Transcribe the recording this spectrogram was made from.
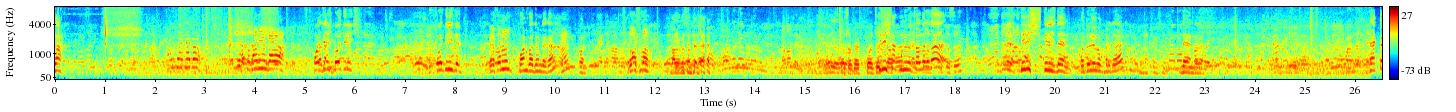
যা? কোন কজন কাকা? কোন? দশ লাখ। ভালো বেছেন 30 লাখ মনে হয় চলবে দাদা? তিরিশ তিরিশ দেন। কত লিব একবার দাদা? দেন দাদা। একটা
